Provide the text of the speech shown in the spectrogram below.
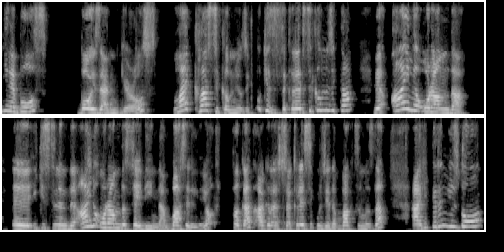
yine both boys and girls like classical music. Bu kez ise classical müzikten ve aynı oranda e, ikisinin de aynı oranda sevdiğinden bahsediliyor. Fakat arkadaşlar klasik müziğe de baktığımızda erkeklerin yüzde on,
